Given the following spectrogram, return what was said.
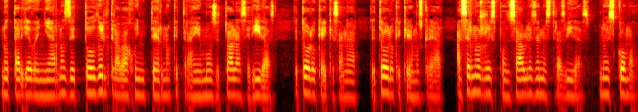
notar y adueñarnos de todo el trabajo interno que traemos, de todas las heridas, de todo lo que hay que sanar, de todo lo que queremos crear. Hacernos responsables de nuestras vidas. No es cómodo,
